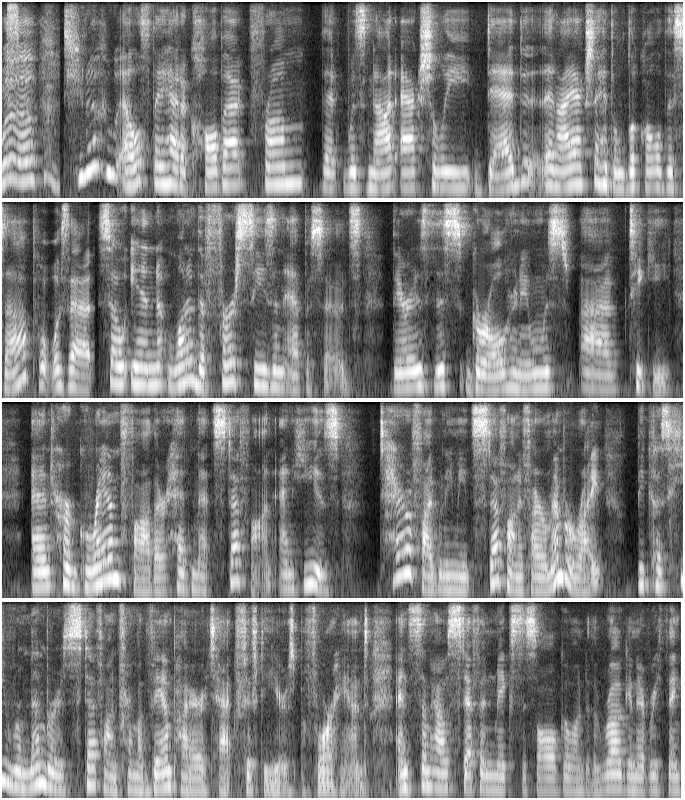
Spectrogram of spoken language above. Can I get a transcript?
Right? Do you know who else they had a callback from that was not actually dead? And I actually had to look all this up. What was that? So, in one of the first season episodes, there is this girl, her name was uh, Tiki, and her grandfather had met Stefan, and he is terrified when he meets Stefan, if I remember right, because he remembers Stefan from a vampire attack 50 years beforehand. And somehow Stefan makes this all go under the rug and everything.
